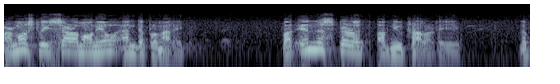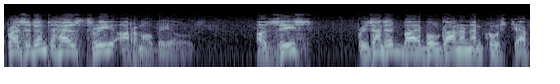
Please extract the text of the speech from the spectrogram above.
are mostly ceremonial and diplomatic. But in the spirit of neutrality, the president has three automobiles. A Zeiss, presented by Bulganin and Khrushchev,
